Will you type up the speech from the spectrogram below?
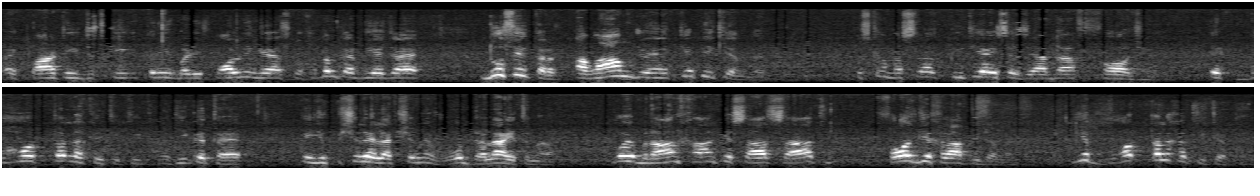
ایک پارٹی جس کی اتنی بڑی فالوئنگ ہے اس کو ختم کر دیا جائے۔ دوسری طرف عوام جو ہے کے پی کے اندر اس کا مسئلہ پی ٹی آئی سے زیادہ فوج ہے۔ ایک بہت تل حقیقت ہے کہ جو پچھلے الیکشن میں ووٹ ڈلا اتنا۔ وہ عمران خان کے ساتھ ساتھ فوج کے خلاف بھی ڈلا۔ یہ بہت تل حقیقت ہے۔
